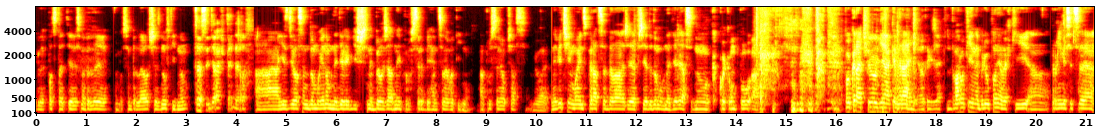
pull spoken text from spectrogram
kde v podstatě jsme bydli, nebo jsem bydlel 6 dnů v týdnu. Co si děláš prdel? A jezdil jsem domů jenom v neděli, když nebyl žádný průser během celého týdnu. A průsery občas byly. Největší moje inspirace byla, že přijedu domů v neděli a sednu k kompu a pokračuju v nějakém hraní. Jo. Takže dva roky nebyly úplně lehký. A první měsíce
